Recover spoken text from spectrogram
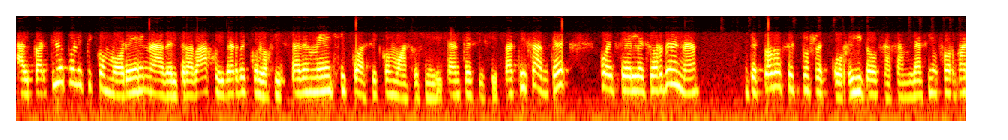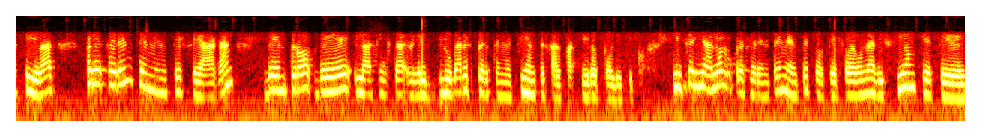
al partido político Morena del Trabajo y Verde Ecologista de México, así como a sus militantes y simpatizantes, pues se les ordena que todos estos recorridos, asambleas informativas, preferentemente se hagan dentro de las lugares pertenecientes al partido político. Y señalo lo preferentemente porque fue una visión que se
